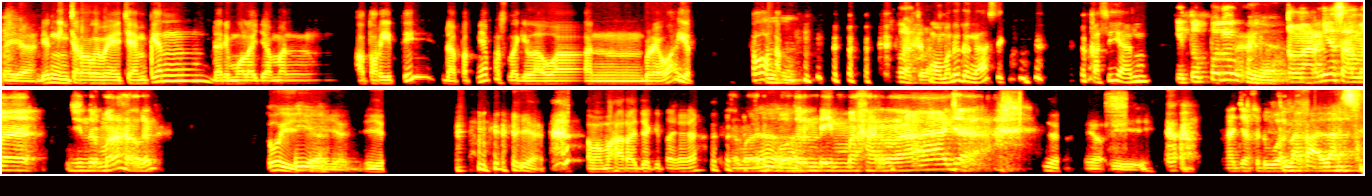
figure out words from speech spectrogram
Iya, dia ngincar WWE Champion dari mulai zaman Authority, dapatnya pas lagi lawan Bray Wyatt. Telat. Wah, tuh. momennya udah gak asik. kasihan. Itu pun Iya. kelarnya sama Jinder Mahal kan? Oh iya, Iya. iya, iya. Iya, sama Maharaja kita ya. Sama. Modern Day Maharaja. Yo, iya. Raja kedua. Kena kalas.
